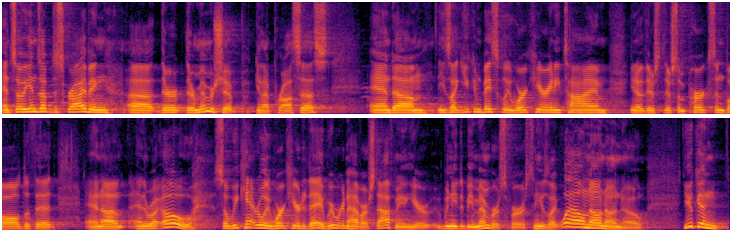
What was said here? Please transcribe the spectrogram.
And so he ends up describing uh, their, their membership in that process. And um, he's like, you can basically work here anytime. You know, there's, there's some perks involved with it. And, um, and they're like, oh, so we can't really work here today. We were going to have our staff meeting here. We need to be members first. And he was like, well, no, no, no. You can,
